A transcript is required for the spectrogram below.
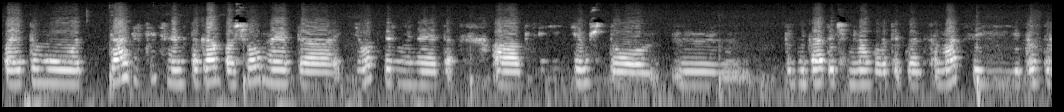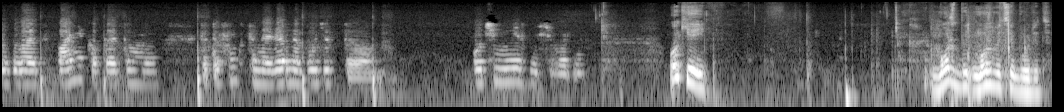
Поэтому, да, действительно, Инстаграм пошел на это, идет, вернее, на это, а, в связи с тем, что возникает очень много вот такой информации и просто развивается паника, поэтому эта функция, наверное, будет э, очень уместна сегодня. Окей. Может быть, может быть и будет.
